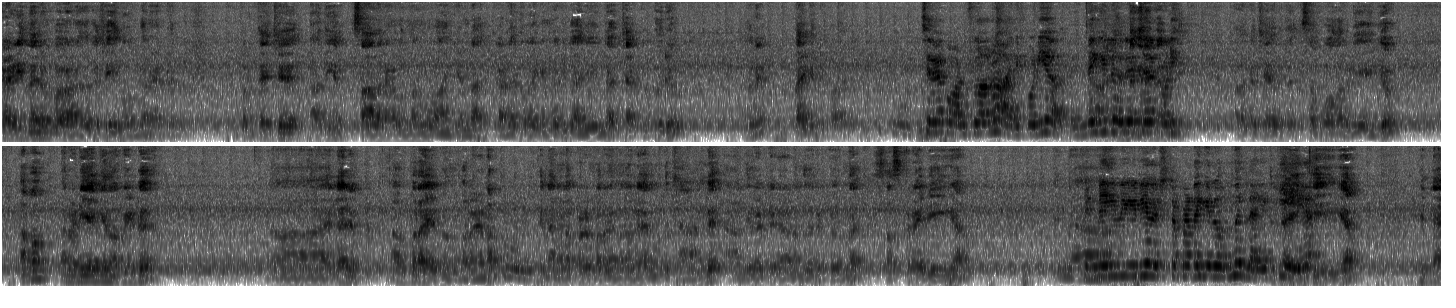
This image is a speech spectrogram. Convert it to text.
കഴിയുന്നതിന് മുമ്പ് വേണം ഇതൊക്കെ ചെയ്ത് നോക്കാനായിട്ട്. പ്രത്യേകിച്ച് അധികം സാധനങ്ങളൊന്നും നമ്മൾ വാങ്ങിക്കേണ്ട കടയിൽ നിന്ന് വാങ്ങിക്കേണ്ട ഒരു കാര്യമില്ല. ചക്കക്കുരു ഒരു പാക്കറ്റ് പാൽ. ഇച്ചിരി കോൺഫ്ലവറോ അരിപ്പൊടിയോ എന്തെങ്കിലും ഒരു അതൊക്കെ ചേർത്ത് സംഭവം റെഡിയാക്കും അപ്പം റെഡിയാക്കി നോക്കിയിട്ട് എല്ലാവരും അഭിപ്രായമൊക്കെ ഒന്ന് പറയണം. പിന്നെ നമ്മളെപ്പോഴും പറയുന്ന പോലെ നമ്മുടെ ചാനൽ ആദ്യമായിട്ട് കാണുന്നവരൊക്കെ ഒന്ന് സബ്സ്ക്രൈബ് ചെയ്യുക. പിന്നെ ഈ വീഡിയോ ഇഷ്ടപ്പെട്ടെങ്കിൽ ഒന്ന് ലൈക്ക് ചെയ്യുക. പിന്നെ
